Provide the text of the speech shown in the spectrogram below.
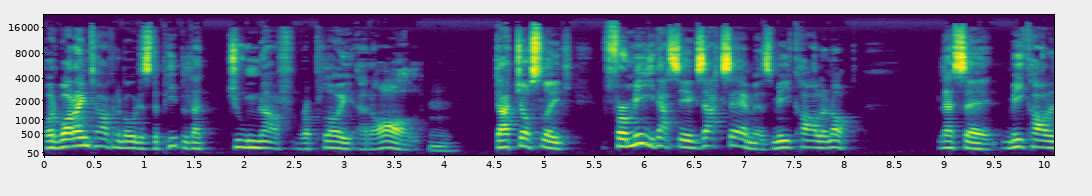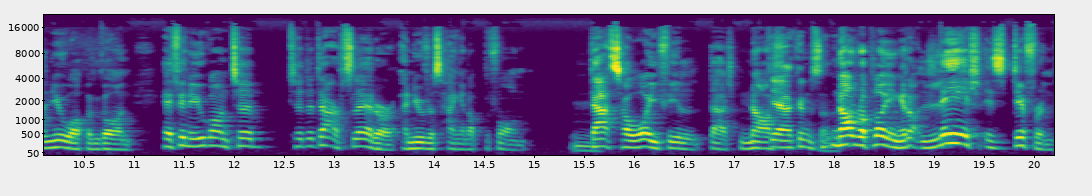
But what I'm talking about is the people that do not reply at all. That just like for me, that's the exact same as me calling up. Let's say me calling you up and going, "Hey, Finn, are you going to to the darts later?" And you're just hanging up the phone. Mm. That's how I feel. That not Yeah, I can understand that. not replying at all. Late is different.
